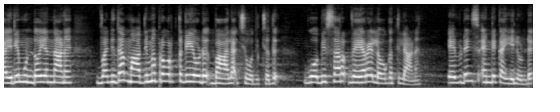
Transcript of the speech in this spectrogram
ധൈര്യമുണ്ടോ എന്നാണ് വനിതാ മാധ്യമപ്രവർത്തകയോട് ബാല ചോദിച്ചത്. ഗോപി സാർ വേറെ ലോകത്തിലാണ്. എവിഡൻസ് എന്റെ കയ്യിലുണ്ട്.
